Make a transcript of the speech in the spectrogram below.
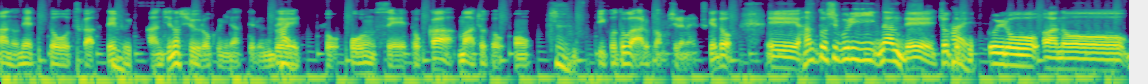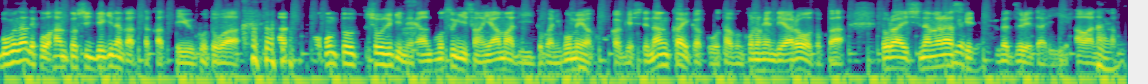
あのネットを使ってという感じの収録になってるんで、と音声とか、まあちょっと音いいことがあるかもしれないですけど、えー半年ぶりなんで、ちょっとはい。いろいろ、あのー僕なんでこう半年できなかったかっていうことは、本当正直ね、あの、お杉さん、ヤマディとかにご迷惑をおかけして、何回かこう多分この辺でやろうとか、トライしながらスケジュールがずれたり、合わなかったり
